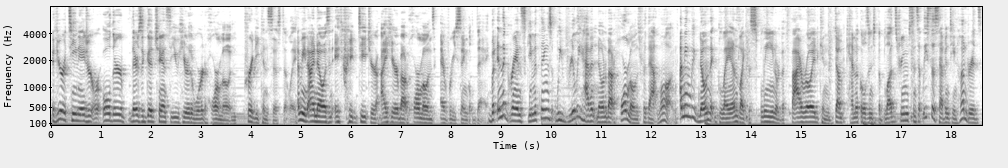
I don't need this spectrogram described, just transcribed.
If you're a teenager or older, there's a good chance that you hear the word hormone pretty consistently. I mean, I know as an eighth grade teacher, I hear about hormones every single day. But in the grand scheme of things, we really haven't known about hormones for that long. I mean, we've known that glands like the spleen or the thyroid can dump chemicals into the bloodstream since at least the 1700s,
